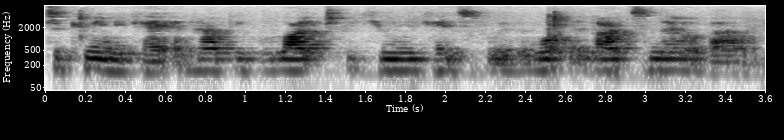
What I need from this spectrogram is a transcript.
to communicate and how people like to be communicated with and what they like to know about.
